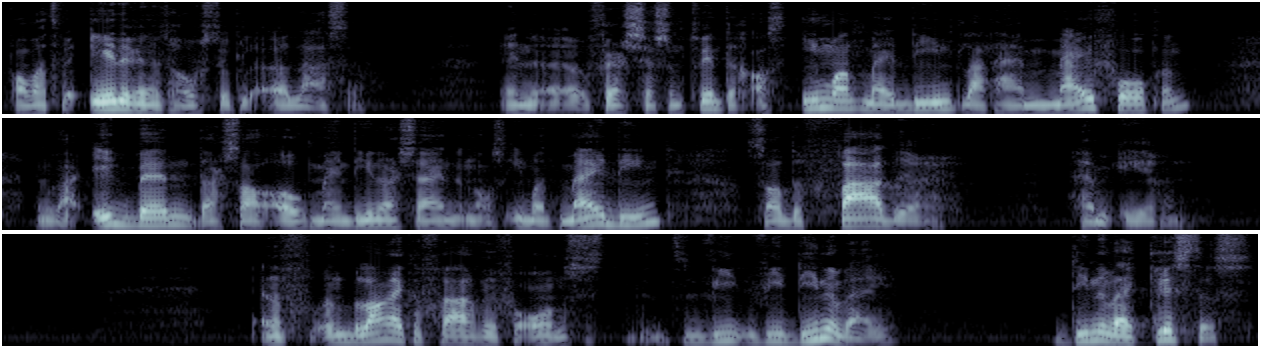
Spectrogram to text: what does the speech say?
van wat we eerder in het hoofdstuk uh, lazen. In uh, vers 26. Als iemand mij dient, laat hij mij volgen. En waar ik ben, daar zal ook mijn dienaar zijn. En als iemand mij dient, zal de Vader hem eren. En een, belangrijke vraag weer voor ons is, wie, wie dienen wij? Dienen wij Christus?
